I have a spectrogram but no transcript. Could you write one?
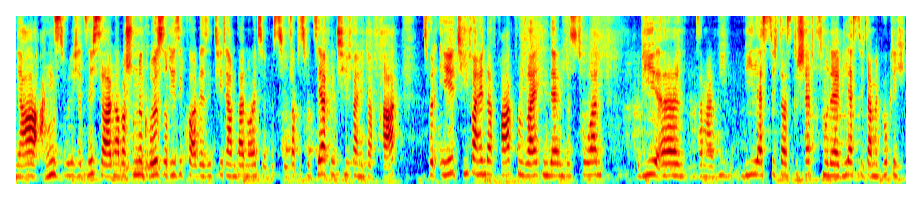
ja, Angst würde ich jetzt nicht sagen, aber schon eine größere Risikoaversität haben, da neu zu investieren. Ich glaube, das wird sehr viel tiefer hinterfragt. Es wird eh tiefer hinterfragt von Seiten der Investoren. Wie, äh, sag mal, wie, wie lässt sich das Geschäftsmodell, wie lässt sich damit wirklich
